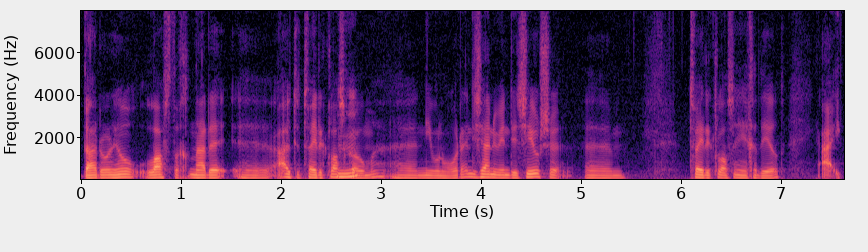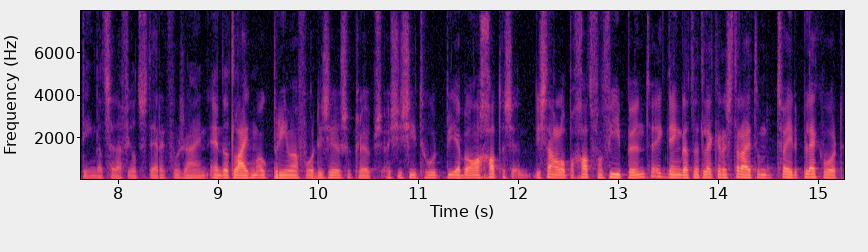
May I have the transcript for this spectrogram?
daardoor heel lastig naar de, uh, uit de tweede klas mm -hmm. komen, uh, Nieuwenhoorn. En die zijn nu in de Zeeuwse um, tweede klas ingedeeld. Ja, ik denk dat ze daar veel te sterk voor zijn. En dat lijkt me ook prima voor de Zeeuwse clubs. Als je ziet hoe die hebben al een gat, die staan al op een gat van vier punten. Ik denk dat het lekkere strijd om de tweede plek wordt.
